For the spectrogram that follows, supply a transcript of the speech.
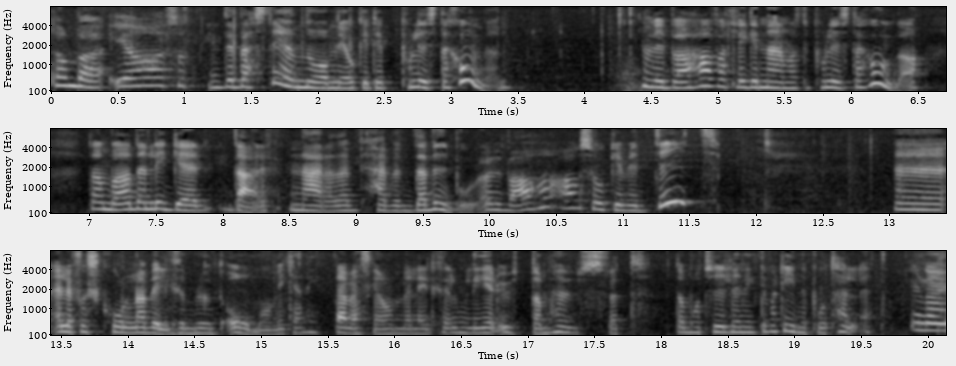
De bara, ja så det bästa är ändå om ni åker till polisstationen. Vi bara, "Jaha, vart ligger närmaste polisstation då? De bara, den ligger där nära där, här där vi bor. Och vi bara, "Jaha, ja, så åker vi dit. Eh, eller först kollar vi liksom runt om om vi kan hitta väskan om den liksom ligger utomhus. För att de har tydligen inte varit inne på hotellet. Nej.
